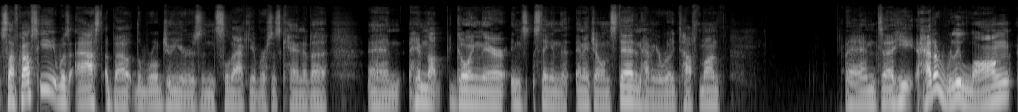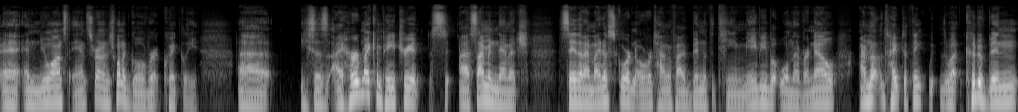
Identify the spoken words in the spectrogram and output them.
Slafkovsky was asked about the World Juniors in Slovakia versus Canada, and him not going there and staying in the NHL instead and having a really tough month. And uh, he had a really long and, nuanced answer, and I just want to go over it quickly. Uh, he says, I heard my compatriot uh, Simon Nemec say that I might have scored in overtime if I've been with the team. Maybe, but we'll never know. I'm not the type to think what could have been,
